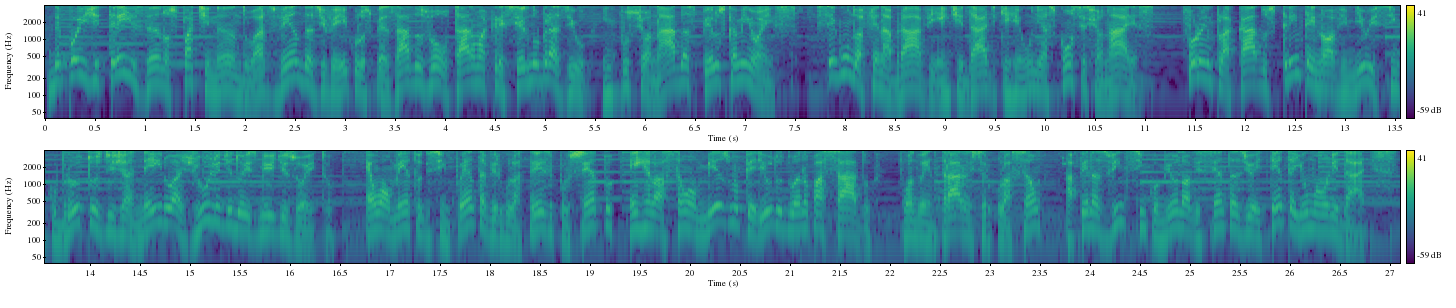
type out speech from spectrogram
Depois de três anos patinando, as vendas de veículos pesados voltaram a crescer no Brasil, impulsionadas pelos caminhões. Segundo a FenaBrave, entidade que reúne as concessionárias, foram emplacados 39.005 brutos de janeiro a julho de 2018. É um aumento de 50,13% em relação ao mesmo período do ano passado, quando entraram em circulação apenas 25.981 unidades.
